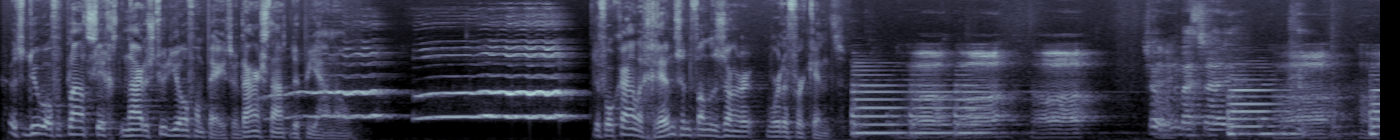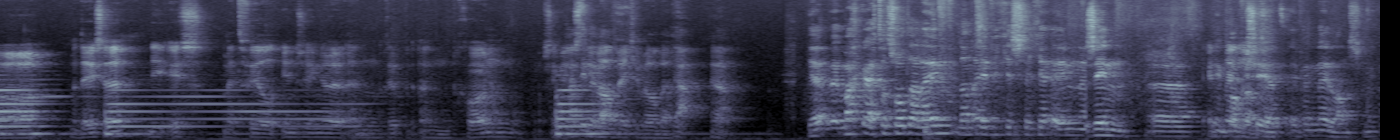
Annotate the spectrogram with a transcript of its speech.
Het duo verplaatst zich naar de studio van Peter. Daar staat de piano. De vocale grenzen van de zanger worden verkend. Zo, best. Maar deze, die is met veel inzingen en, rip- en gewoon zingen, is die wel een beetje wel weg. Ja. ja. Ja, mag ik echt tot slot alleen dan eventjes dat je een zin eh het improviseert? Even in het Nederlands. ben ik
